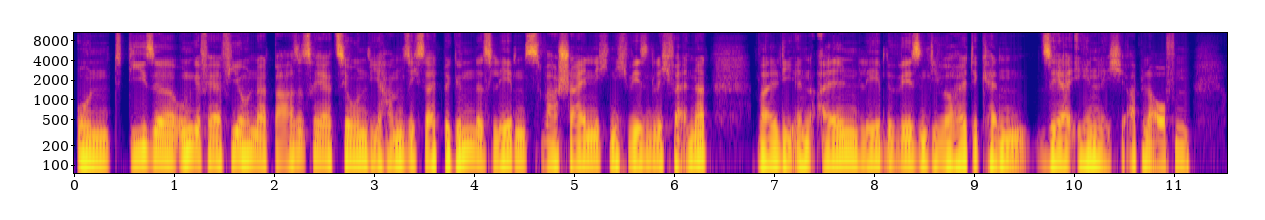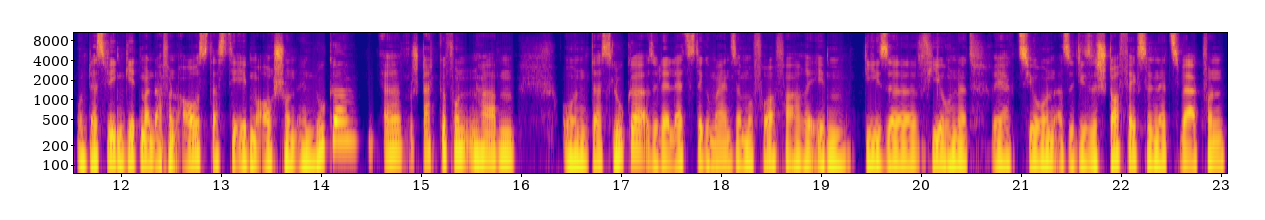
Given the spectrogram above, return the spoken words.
Und diese ungefähr 400 Basisreaktionen, die haben sich seit Beginn des Lebens wahrscheinlich nicht wesentlich verändert, weil die in allen Lebewesen, die wir heute kennen, sehr ähnlich ablaufen. Und deswegen geht man davon aus, dass die eben auch schon in Luca äh, stattgefunden haben und dass Luca, also der letzte gemeinsame Vorfahre, eben diese 400 Reaktionen, also dieses Stoffwechselnetzwerk von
